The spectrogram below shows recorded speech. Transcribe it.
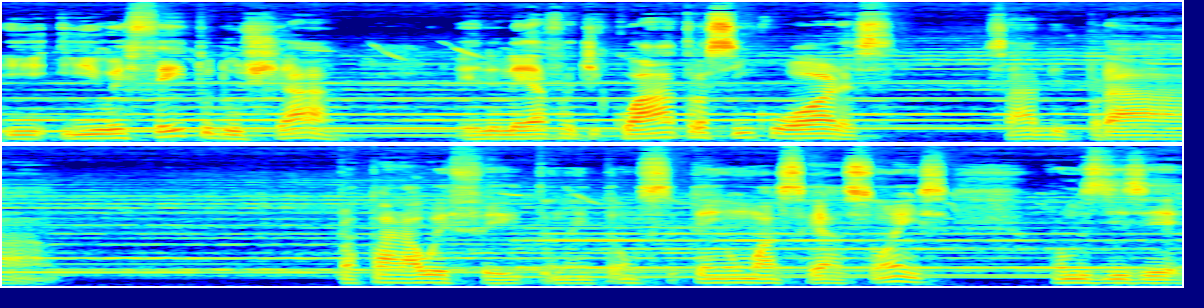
E, e o efeito do chá, ele leva de 4 a 5 horas, sabe, para para parar o efeito, né? Então você tem umas reações, vamos dizer,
